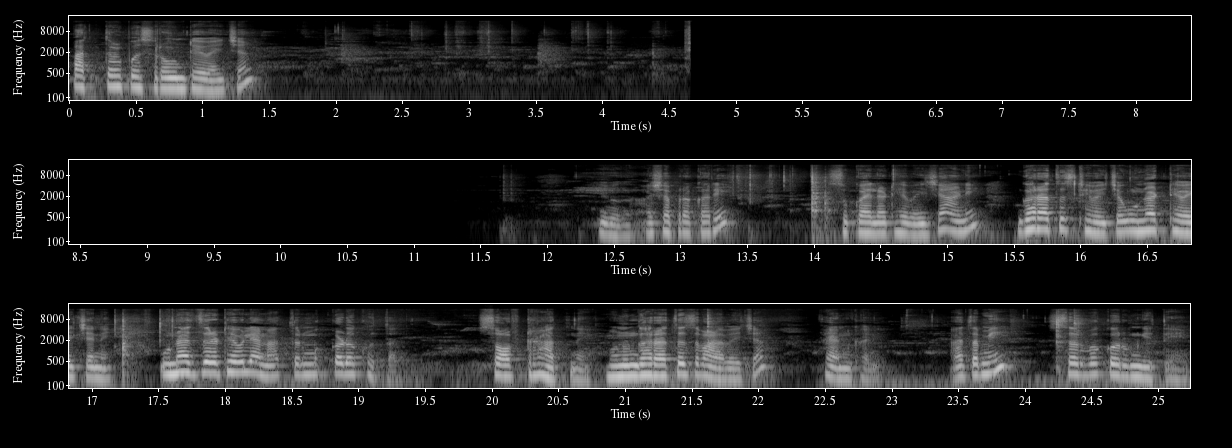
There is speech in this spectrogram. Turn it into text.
पातळ पसरवून ठेवायच्या. हे बघा अशा प्रकारे सुकायला ठेवायच्या आणि घरातच ठेवायच्या उन्हात ठेवायच्या नाही. उन्हात जर ठेवल्या ना तर मग कडक होतात. सॉफ्ट राहत नाही. म्हणून घरातच वाळवायच्या फॅनखाली आता मी सर्व करून घेते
